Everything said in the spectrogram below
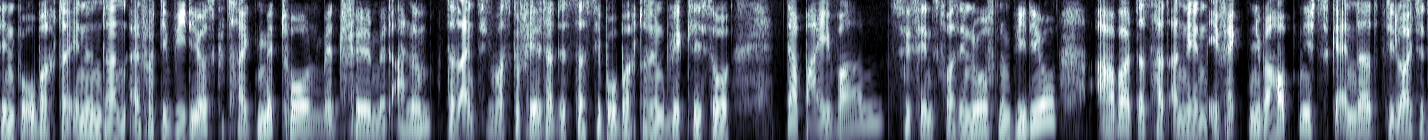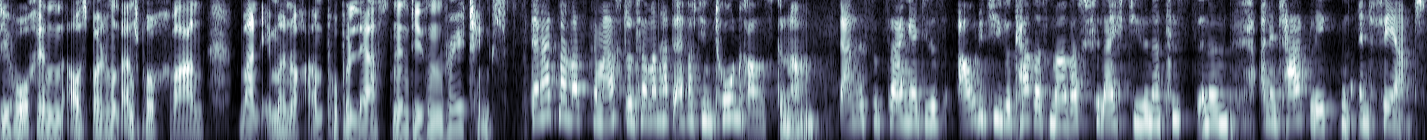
den BeobachterInnen dann einfach die Videos gezeigt, mit Ton, mit Film, mit allem. Das Einzige, was gefehlt hat, ist, dass die Beobachterinnen wirklich so dabei waren. Sie sehen es quasi nur auf einem Video, aber das hat an den Effekten überhaupt nichts geändert. Die Leute, die hoch in Ausbeutung und Anspruch waren, waren immer noch am populärsten in diesen Ratings. Dann hat man was gemacht und zwar man hat einfach den Ton rausgenommen. Dann ist sozusagen ja dieses auditive Charisma, was vielleicht diese NarzisstInnen an den Tag legten, entfernt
